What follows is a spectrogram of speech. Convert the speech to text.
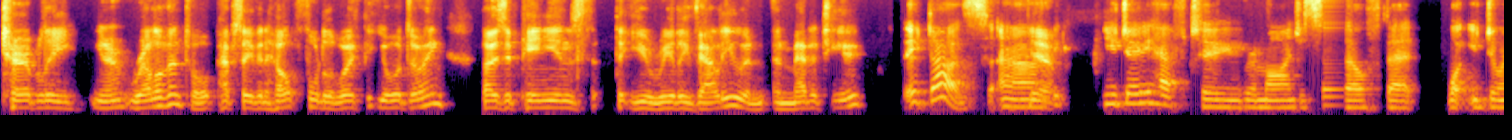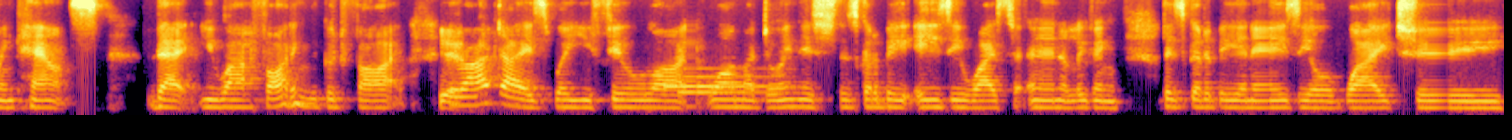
terribly, you know, relevant or perhaps even helpful to the work that you're doing? Those opinions that you really value and, and matter to you? It does. Um, yeah. You do have to remind yourself that what you're doing counts, that you are fighting the good fight. Yeah. There are days where you feel like, why am I doing this? There's got to be easier ways to earn a living. There's got to be an easier way to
